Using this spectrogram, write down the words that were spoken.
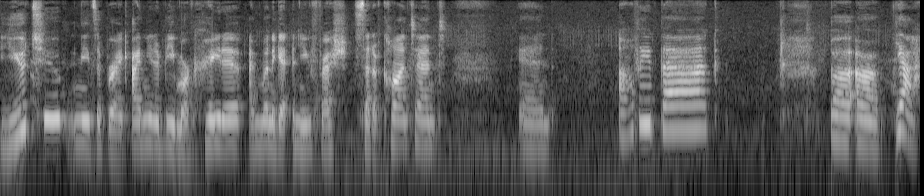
YouTube needs a break. I need to be more creative. I'm gonna get a new fresh set of content and I'll be back. But uh, yeah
